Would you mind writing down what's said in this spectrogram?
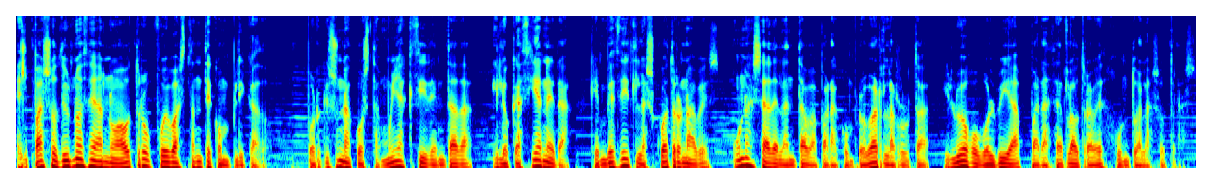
El paso de un océano a otro fue bastante complicado, porque es una costa muy accidentada y lo que hacían era que en vez de ir las cuatro naves, una se adelantaba para comprobar la ruta y luego volvía para hacerla otra vez junto a las otras.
